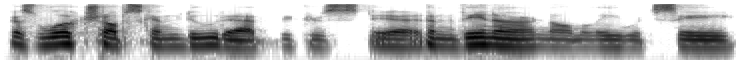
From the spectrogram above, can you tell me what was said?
because workshops can do that because the convener normally would say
